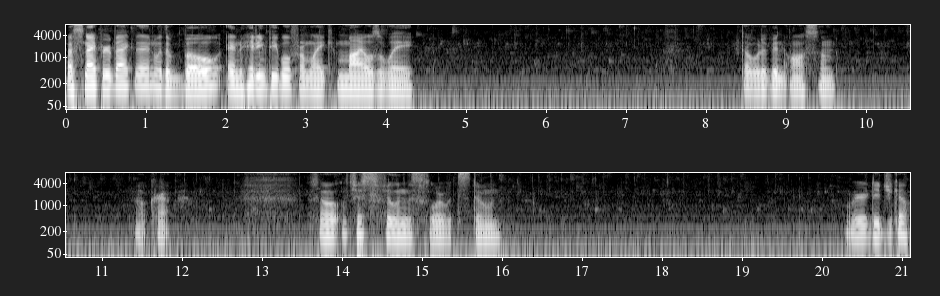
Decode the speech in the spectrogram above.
a sniper back then with a bow and hitting people from like miles away. That would have been awesome. Oh crap. So let's just fill in this floor with stone. Where did you go?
